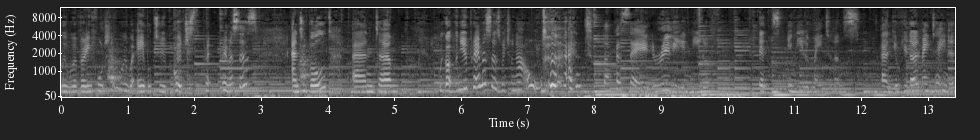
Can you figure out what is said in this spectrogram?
we were very fortunate. We were able to purchase the pre premises and to build. And um, we got the new premises, which are now old. and like I say, really in need of, it's in need of maintenance. And if you don't maintain it,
